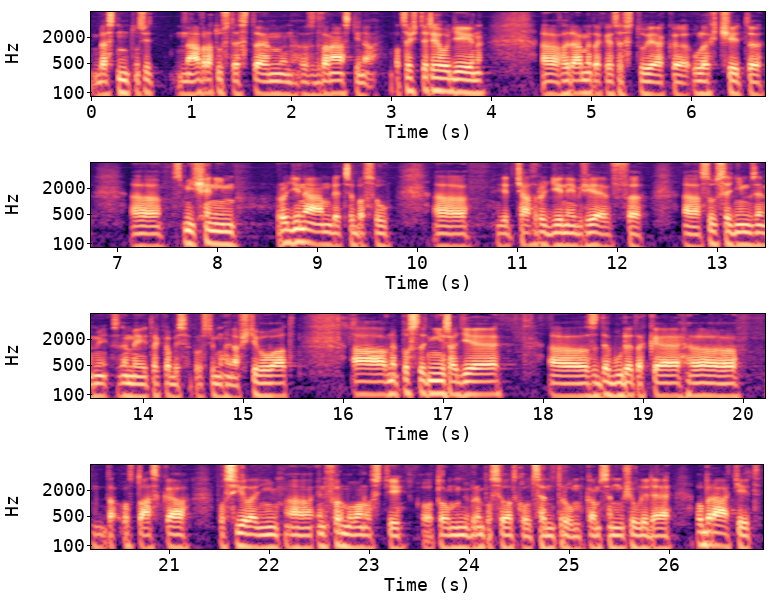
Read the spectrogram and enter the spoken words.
bez nutnosti návratu s testem z 12 na 24 hodin. Hledáme také cestu, jak ulehčit smíšeným rodinám, kde třeba jsou část rodiny žije v sousedním zemi, zemi, tak aby se prostě mohli navštěvovat. A v neposlední řadě Eh, zde bude také eh, otázka posílení eh, informovanosti o tom, my budeme posílat call centrum, kam se můžou lidé obrátit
